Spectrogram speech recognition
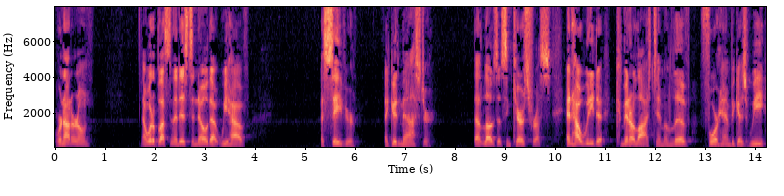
We're not our own. Now, what a blessing that is to know that we have a Savior, a good Master that loves us and cares for us, and how we need to commit our lives to Him and live for Him because we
